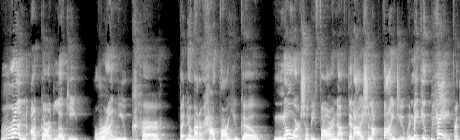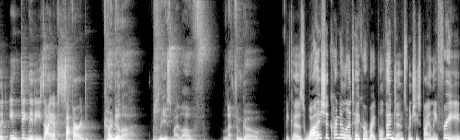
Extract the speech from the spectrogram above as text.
Run, Utgard Loki! Run, you cur! But no matter how far you go, nowhere shall be far enough that I shall not find you and make you pay for the indignities I have suffered. Karnilla, please, my love, let them go. Because why should Karnilla take her rightful vengeance when she's finally free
